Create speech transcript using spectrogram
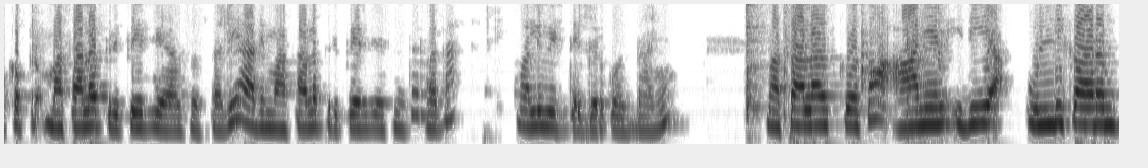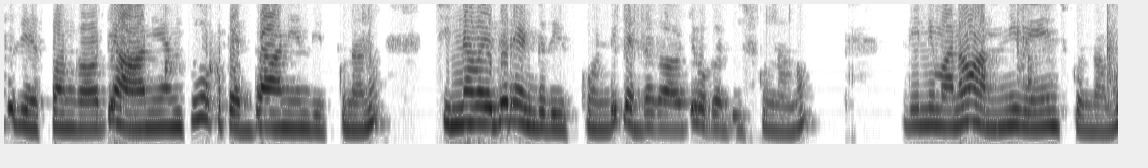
ఒక మసాలా ప్రిపేర్ చేయాల్సి వస్తుంది. అది మసాలా ప్రిపేర్ చేసిన తర్వాత మళ్ళీ వీటి దగ్గరకు వద్దాము. మసాలాస్ కోసం ఆనియన్ ఇది ఉల్లి కారంతో చేస్తాం కాబట్టి ఆనియన్స్ ఒక పెద్ద ఆనియన్ తీసుకున్నాను. చిన్నవైతే రెండు తీసుకోండి పెద్ద కాబట్టి ఒకటి తీసుకున్నాను. దీన్ని మనం అన్ని వేయించుకుందాము.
